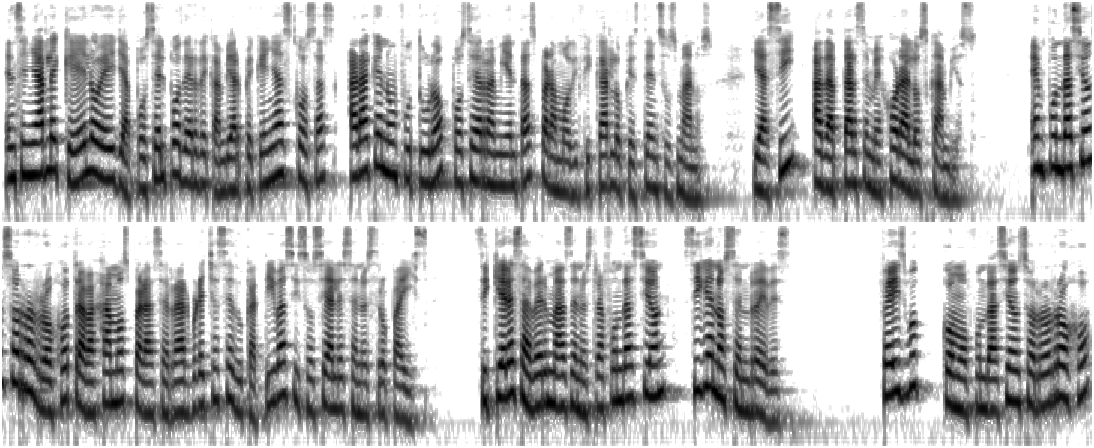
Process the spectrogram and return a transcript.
Enseñarle que él o ella posee el poder de cambiar pequeñas cosas hará que en un futuro posea herramientas para modificar lo que esté en sus manos y así adaptarse mejor a los cambios. En Fundación Zorro Rojo trabajamos para cerrar brechas educativas y sociales en nuestro país. Si quieres saber más de nuestra fundación, síguenos en redes. Facebook como Fundación Zorro Rojo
